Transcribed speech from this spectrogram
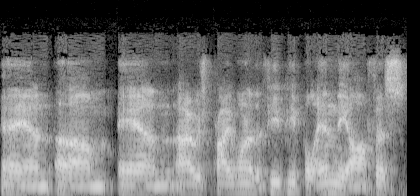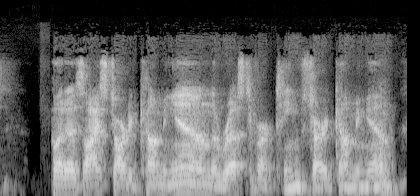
And um, and I was probably one of the few people in the office. But as I started coming in, the rest of our team started coming in.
